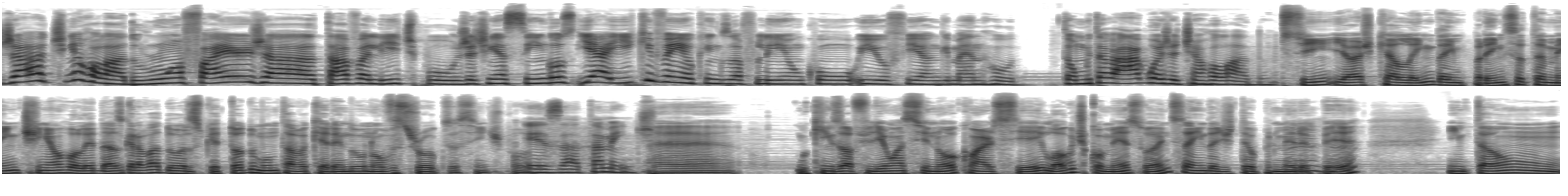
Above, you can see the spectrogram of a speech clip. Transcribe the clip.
já tinha rolado. Room of Fire já tava ali, tipo, já tinha singles. E é aí que vem o Kings of Leon com o Youth Young Manhood. Então muita água já tinha rolado. Sim, e eu acho que além da imprensa também tinha o rolê das gravadoras, porque todo mundo tava querendo um novo Strokes, assim, tipo. Exatamente. é, o Kings of Leon assinou com a RCA logo de começo, antes ainda de ter o primeiro Uhum. EP. Então,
